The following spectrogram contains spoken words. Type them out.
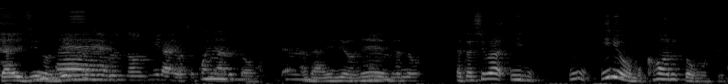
大事よね。大事よね。自分の未来はそこにあると思って。うんあ大事よね。うんあの、私はいい医療も変わると思ってて、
